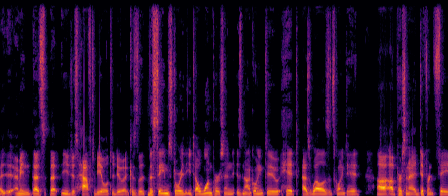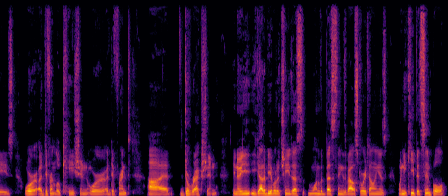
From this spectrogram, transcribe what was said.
I mean, that's that you just have to be able to do it because the, the same story that you tell one person is not going to hit as well as it's going to hit uh, a person at a different phase or a different location or a different uh, direction. You know, you, you got to be able to change. That's one of the best things about storytelling is when you keep it simple,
